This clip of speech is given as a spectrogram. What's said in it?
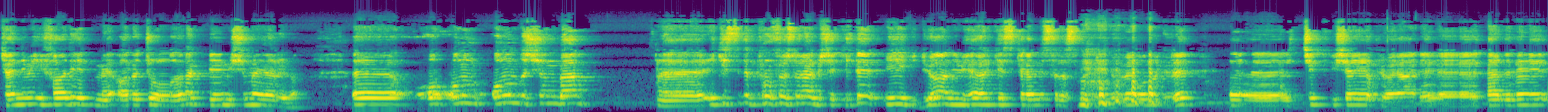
kendimi ifade etme aracı olarak benim işime yarıyor. Onun onun dışında ikisi de profesyonel bir şekilde iyi gidiyor. Hani herkes kendi sırasını biliyor ve ona göre çık şey yapıyor yani nerede ne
